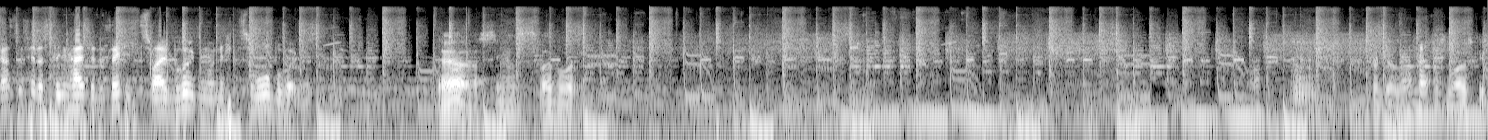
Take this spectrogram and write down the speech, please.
Das krasse ist ja, das Ding heißt ja tatsächlich zwei Brücken und nicht zwei Brücken. Ja, das Ding hat zwei Brücken. Oh, könnte ja sein, dass es was Neues gibt.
